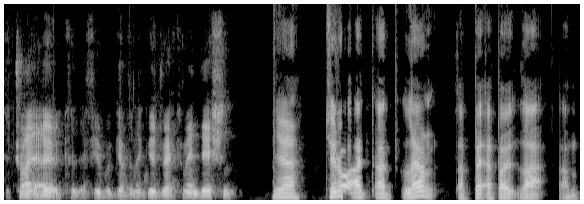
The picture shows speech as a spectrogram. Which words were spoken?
to try it out if you were given a good recommendation. Yeah. Do you know I'd, I'd learned a bit about that. I'm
